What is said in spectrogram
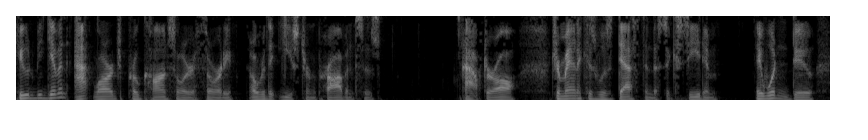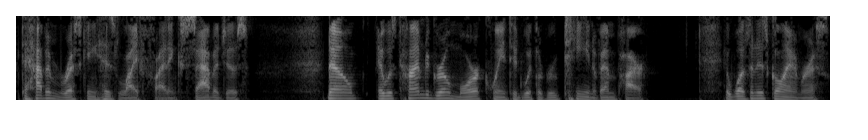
he would be given at-large proconsular authority over the eastern provinces. After all, Germanicus was destined to succeed him. It wouldn't do to have him risking his life fighting savages. No, it was time to grow more acquainted with the routine of empire. It wasn't as glamorous,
